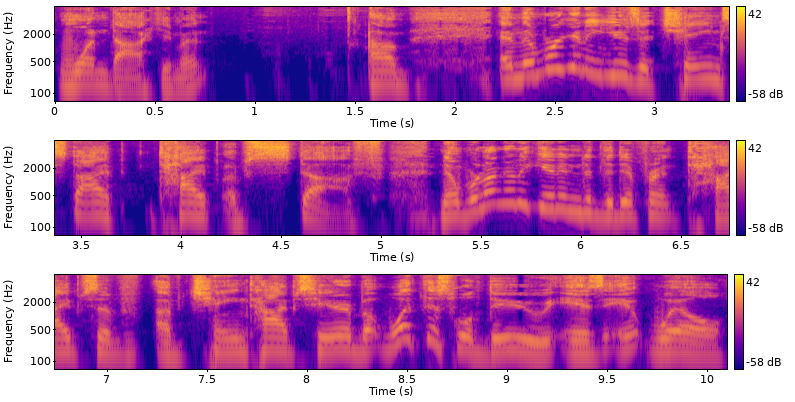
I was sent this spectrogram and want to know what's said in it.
one document. Um, and then we're going to use a chain type type of stuff. Now we're not going to get into the different types of, of chain types here, but what this will do is it will,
